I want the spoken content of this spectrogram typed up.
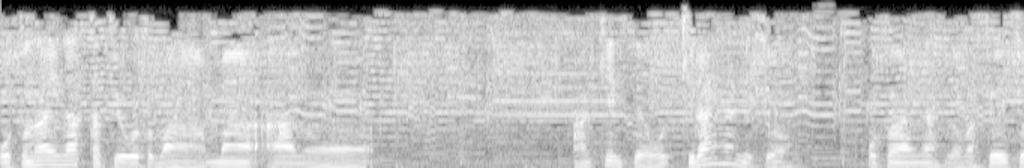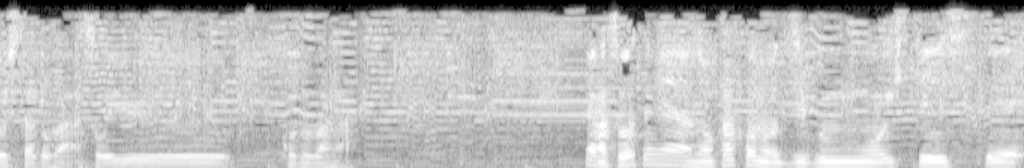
大人になったという言葉はあんま、あの、はっきり言って俺嫌いなんですよ。大人になったとか成長したとか、そういう言葉が。だかそうやってね、あの、過去の自分を否定して、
